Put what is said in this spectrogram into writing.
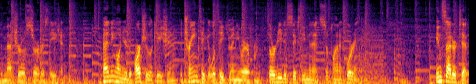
the Metro service agent. Depending on your departure location, the train ticket will take you anywhere from 30 to 60 minutes, so plan accordingly. Insider tip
